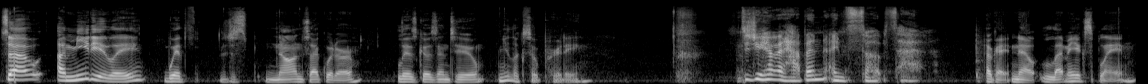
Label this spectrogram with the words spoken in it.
So immediately, with just non sequitur, Liz goes into, "You look so pretty." Did you hear what happened? I'm so upset. Okay, no, let me explain.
